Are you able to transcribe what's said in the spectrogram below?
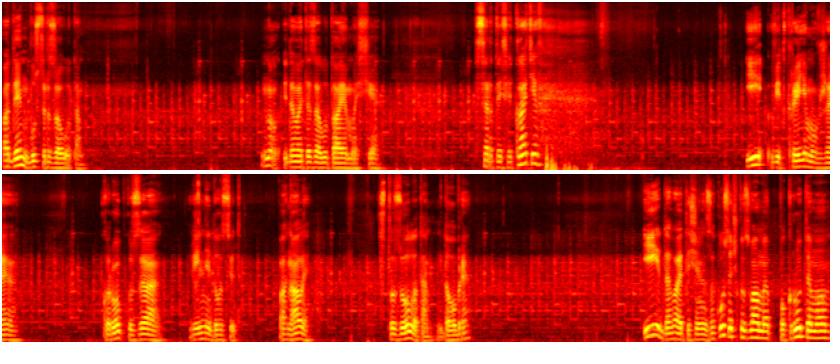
Один бустер золота. Ну, і давайте залутаємо ще сертифікатів. І відкриємо вже коробку за вільний досвід. Погнали. 100 золота. Добре. І давайте ще на закусочку з вами покрутимо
